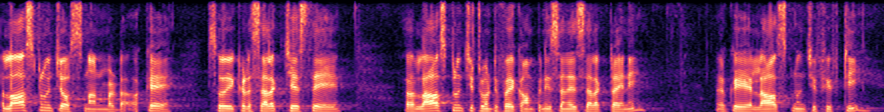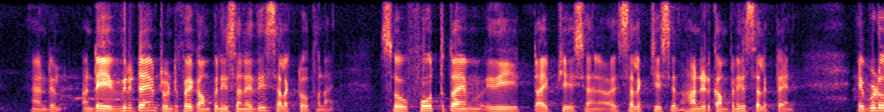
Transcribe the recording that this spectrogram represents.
లాస్ట్ నుంచి వస్తున్నాను అనమాట ఓకే సో ఇక్కడ సెలెక్ట్ చేస్తే లాస్ట్ నుంచి ట్వంటీ ఫైవ్ కంపెనీస్ అనేది సెలెక్ట్ అయినాయి. ఓకే లాస్ట్ నుంచి ఫిఫ్టీ అండ్ అంటే every time twenty five companies అనేది సెలెక్ట్ అవుతున్నాయి. సో ఫోర్త్ టైం ఇది టైప్ చేశాను సెలెక్ట్ చేశాను హండ్రెడ్ కంపెనీస్ సెలెక్ట్ అయినాయి. ఇప్పుడు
